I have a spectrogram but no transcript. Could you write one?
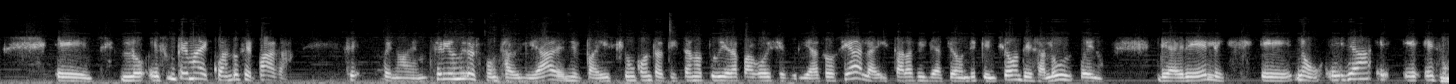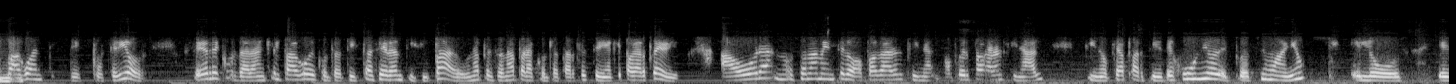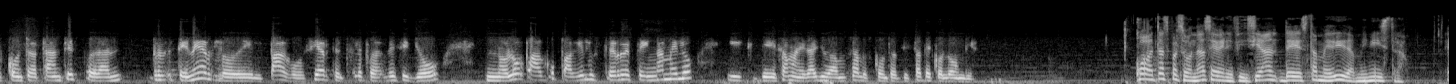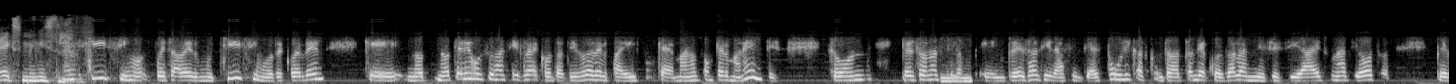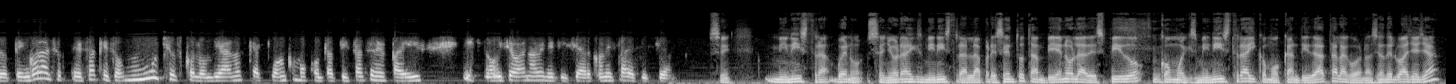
Eh, lo, es un tema de cuándo se paga. Se- bueno, además sería una irresponsabilidad en el país que un contratista no tuviera pago de seguridad social. Ahí está la afiliación de pensión, de salud, bueno, de ARL. Eh, no, ella eh, eh, es un pago ante- de- posterior. Ustedes recordarán que el pago de contratistas era anticipado. Una persona para contratarse tenía que pagar previo. Ahora no solamente lo va a pagar al final, va a poder pagar al final, sino que a partir de junio del próximo año eh, los eh, contratantes podrán retenerlo del pago, ¿cierto? Entonces le podrán decir yo no lo pago, páguelo usted, reténgamelo y de esa manera ayudamos a los contratistas de Colombia. ¿Cuántas personas se benefician de esta medida, ministra? Ex ministra. Muchísimos, pues a ver, muchísimos. Recuerden que no, no tenemos una cifra de contratistas del país porque además no son permanentes. Son personas que las empresas y las entidades públicas contratan de acuerdo a las necesidades unas y otras. Pero tengo la certeza que son muchos colombianos que actúan como contratistas en el país y que hoy se van a beneficiar con esta decisión. Sí, ministra, bueno, señora exministra, ¿la presento también o la despido como exministra y como candidata a la gobernación del Valle ya?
